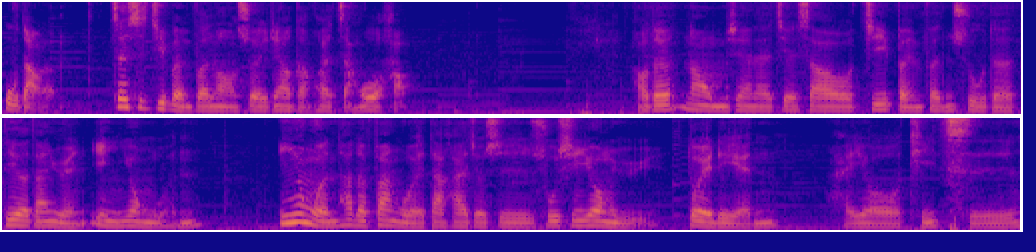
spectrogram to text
误导了，这是基本分哦，所以一定要赶快掌握好。好的，那我们现在来介绍基本分数的第二单元应用文。应用文它的范围大概就是书信用语、对联，还有题词、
